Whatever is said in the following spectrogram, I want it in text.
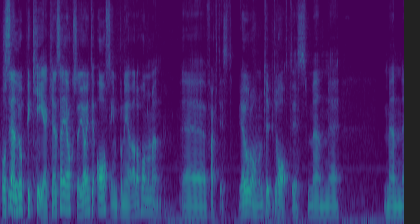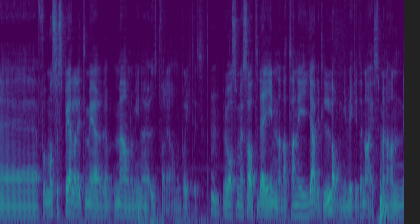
och Så- sen då Piqué kan jag säga också. Jag är inte asimponerad av honom än. Eh, faktiskt. Jag gjorde honom typ gratis, men... Eh, men eh, får, måste spela lite mer med honom innan jag utvärderar honom på riktigt. Mm. Det var som jag sa till dig innan, att han är jävligt lång, vilket är nice. Men han,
